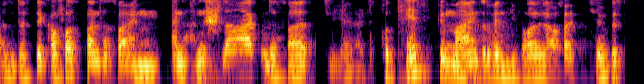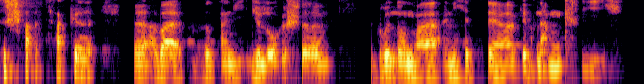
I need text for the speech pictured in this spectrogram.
Also das, der Kaufhausbrand, das war ein, ein Anschlag und das war als Protest gemeint oder wenn Sie wollen, auch als terroristische Attacke. Äh, aber sozusagen die ideologische Begründung war eigentlich jetzt der Vietnamkrieg.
